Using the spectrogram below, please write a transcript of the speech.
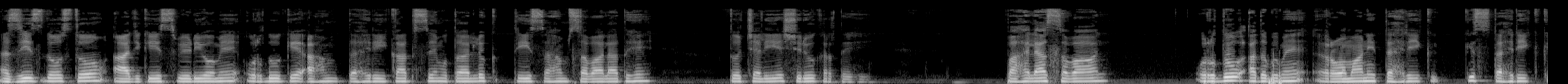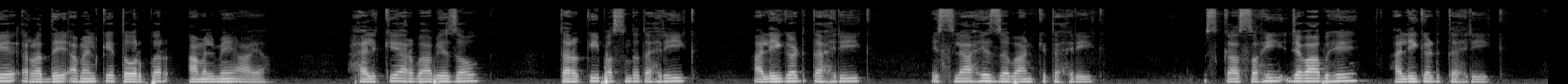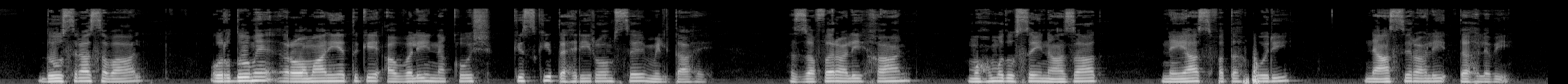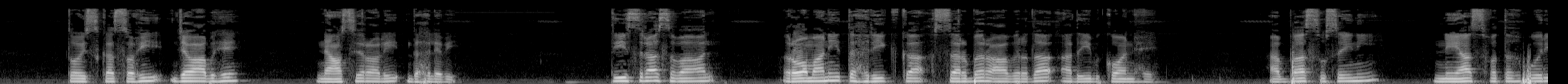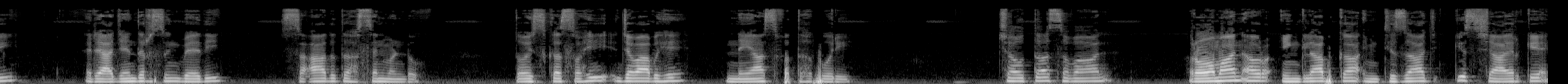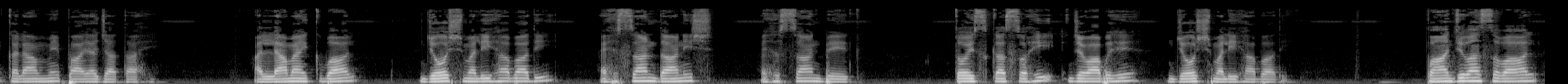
अज़ीज़ दोस्तों, आज की इस वीडियो में उर्दू के अहम तहरीकात से मुतल्लिक तीस अहम सवालात हैं। तो चलिए शुरू करते हैं। पहला सवाल, उर्दू अदब में रोमानी तहरीक किस तहरीक के रद्द अमल के तौर पर अमल में आया? हल्के अरबाब ज़ौक, तरक्की पसंद तहरीक, अलीगढ़ तहरीक, इसलाह ज़बान की तहरीक। इसका सही जवाब है अलीगढ़ तहरीक। दूसरा सवाल, उर्दू में रोमानियत के अवली नकुश किसकी तहरीरों से मिलता है? जफ़र अली ख़ान, मोहम्मद हुसैन आज़ाद नयाज फतहपुरी, नासिर अली दहलवी। तो इसका सही जवाब है नासिर अली दहलवी। तीसरा सवाल, रोमानी तहरीक का सरबर आवरदा अदीब कौन है? अब्बास हुसैनी नियाज फतहपुरी राजेंद्र सिंह बेदी सआदत हसन मंडो तो इसका सही जवाब है नियाज फतहपुरी चौथा सवाल रोमान और इंगलाब का इम्तजाज किस शायर के कलाम में पाया जाता है अल्लामा इकबाल जोश मलिहाबादी एहसान दानिश एहसान बेग तो इसका सही जवाब है जोश मलिहाबादी। पांचवा सवाल,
